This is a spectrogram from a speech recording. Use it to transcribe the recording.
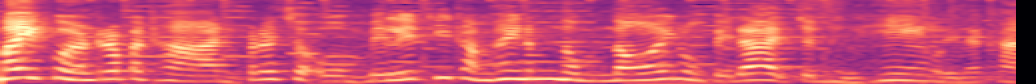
ไม่ควรรับประทานพระชะอมมีฤทธิ์ที่ทำให้น้ำนมน้อยลงไปได้จนถึงแห้งเลยนะคะ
